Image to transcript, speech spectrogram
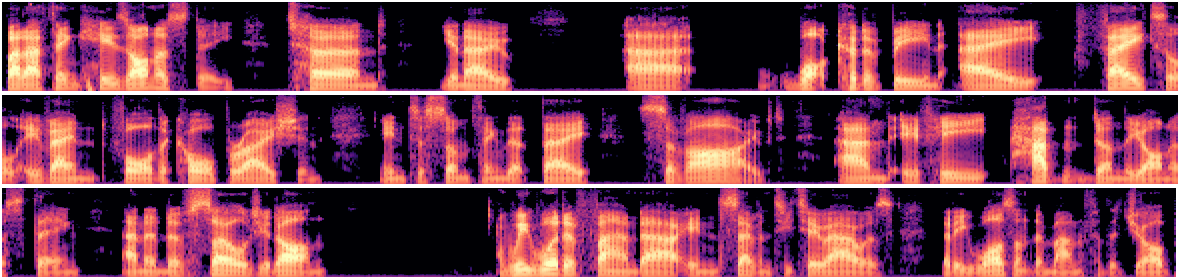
But I think his honesty turned you know uh, what could have been a fatal event for the corporation into something that they survived and if he hadn't done the honest thing and had have soldiered on we would have found out in 72 hours that he wasn't the man for the job,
